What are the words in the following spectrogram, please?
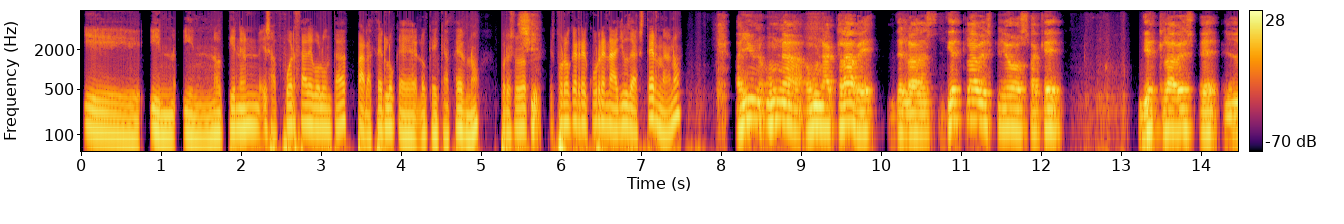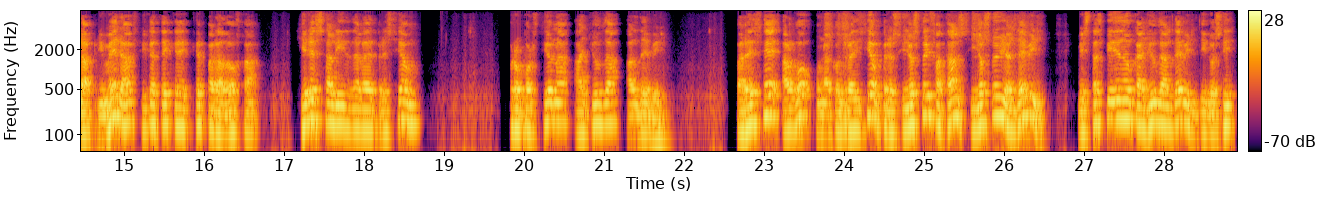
y, y, no tienen esa fuerza de voluntad para hacer lo que, lo que hay que hacer, ¿no? Por eso es por lo que recurren a ayuda externa, ¿no? Hay una, una clave de las 10 claves que yo saqué, 10 claves. Eh, la primera, fíjate qué, qué paradoja, quieres salir de la depresión, proporciona ayuda al débil. Parece algo, una contradicción, pero si yo estoy fatal, si yo soy el débil, me estás pidiendo que ayude al débil, digo sí.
